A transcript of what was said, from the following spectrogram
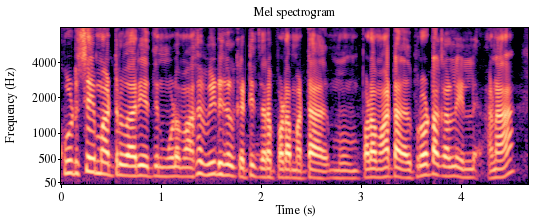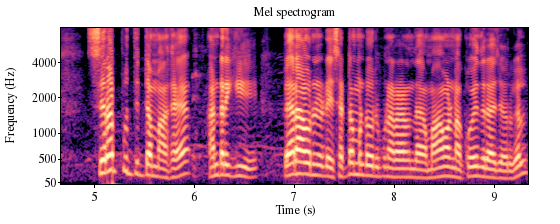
குடிசை மாற்று வாரியத்தின் மூலமாக வீடுகள் கட்டித்தரப்பட மாட்டா பட மாட்டாது அது புரோட்டோக்காலில் இல்லை. ஆனால் சிறப்பு திட்டமாக அன்றைக்கு பேராவூரினுடைய சட்டமன்ற உறுப்பினராக இருந்த மாவண்ண கோவிந்தராஜ் அவர்கள்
